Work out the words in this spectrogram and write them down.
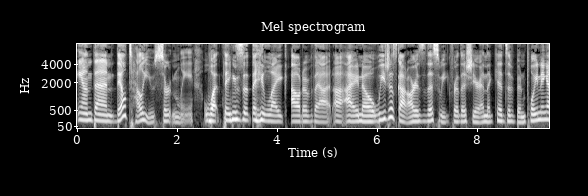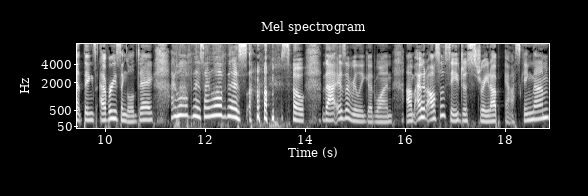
And then they'll tell you certainly what things that they like out of that. Uh, I know we just got ours this week for this year, and the kids have been pointing at things every single day. I love this. I love this. Um, so that is a really good one. Um, I would also say just straight up asking them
